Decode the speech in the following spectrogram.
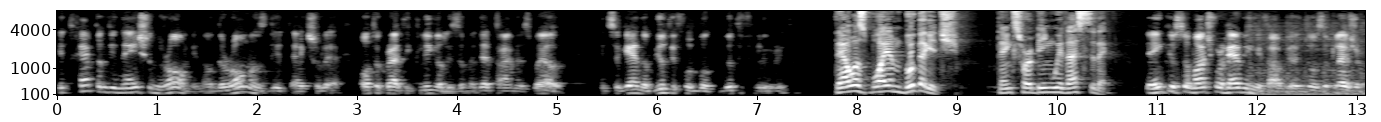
it happened in ancient rome you know the romans did actually autocratic legalism at that time as well it's again a beautiful book beautifully written that was Bojan bugaric thanks for being with us today thank you so much for having me fabio it was a pleasure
